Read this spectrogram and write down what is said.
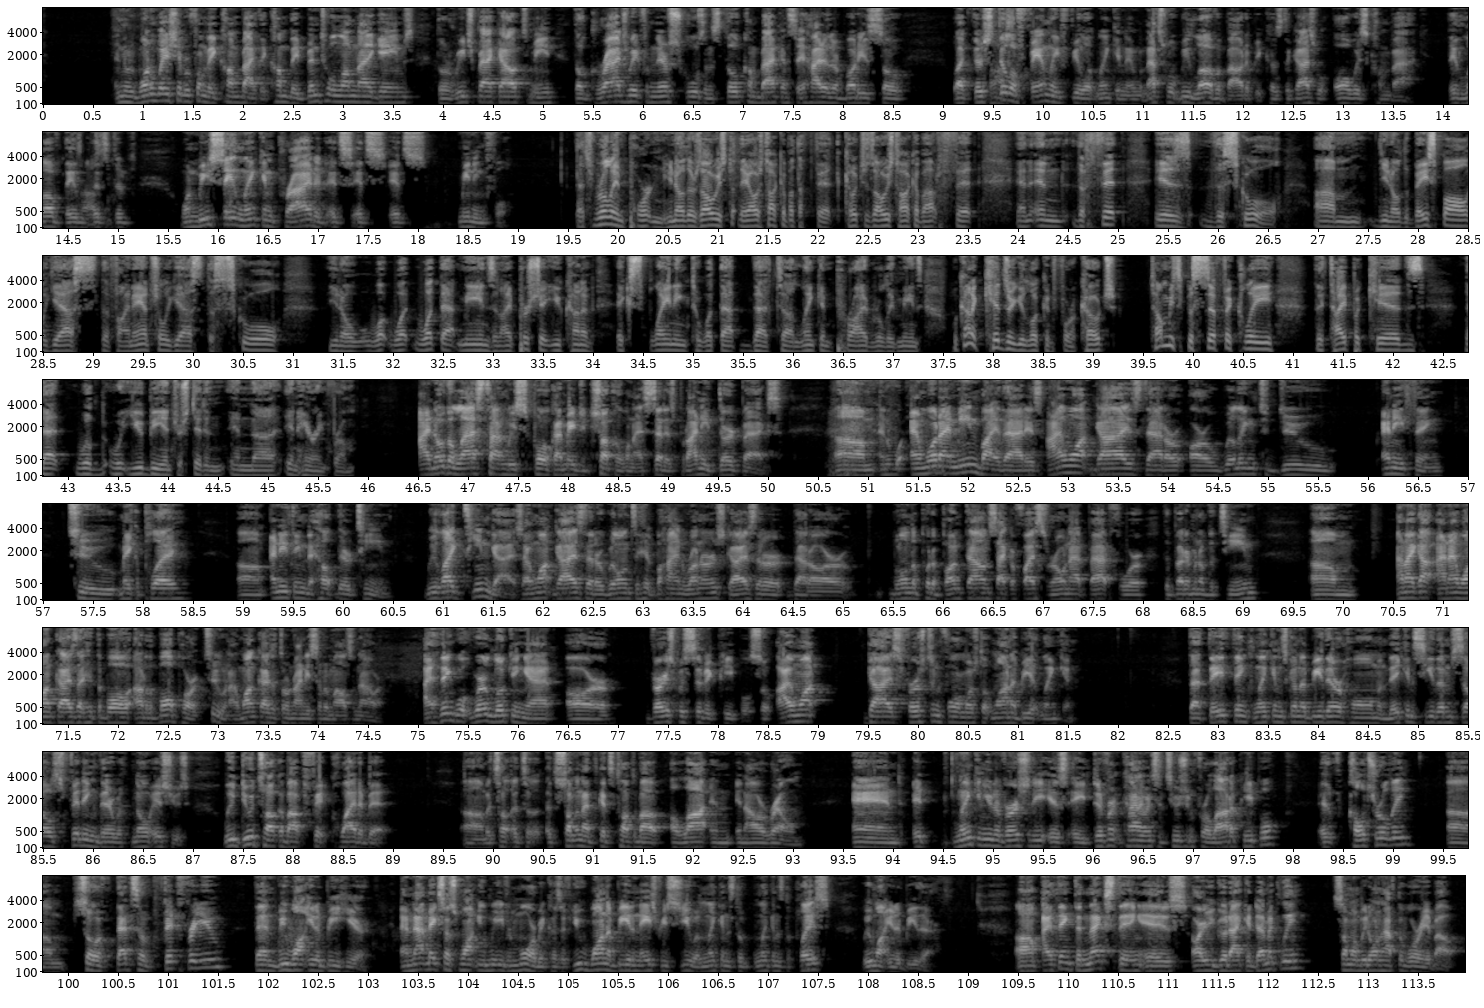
And in one way, shape, or form, they come back. They come. They've been to alumni games. They'll reach back out to me. They'll graduate from their schools and still come back and say hi to their buddies. So, like, there's awesome. still a family feel at Lincoln, and that's what we love about it because the guys will always come back. They love. They awesome. when we say Lincoln pride, it, it's it's it's meaningful. That's really important. You know, there's always they always talk about the fit. Coaches always talk about fit, and and the fit is the school um, you know, the baseball, yes, the financial, yes, the school, you know, what, what, what that means. And I appreciate you kind of explaining to what that, that uh, Lincoln pride really means. What kind of kids are you looking for, coach? Tell me specifically the type of kids that will, will you be interested in, in, uh, in hearing from. I know the last time we spoke, I made you chuckle when I said this, but I need dirt bags. Um, and and what I mean by that is I want guys that are are willing to do anything to make a play, um, anything to help their team. We like team guys. I want guys that are willing to hit behind runners, guys that are that are willing to put a bunt down, sacrifice their own at bat for the betterment of the team. Um, and I got and I want guys that hit the ball out of the ballpark too. And I want guys that throw 97 miles an hour. I think what we're looking at are very specific people. So I want guys first and foremost that want to be at Lincoln that they think Lincoln's going to be their home and they can see themselves fitting there with no issues we do talk about fit quite a bit. Um, it's a, it's, a, it's something that gets talked about a lot in, in our realm. And it Lincoln University is a different kind of institution for a lot of people if, culturally. Um, so if that's a fit for you, then we want you to be here. And that makes us want you even more because if you want to be at an HBCU and Lincoln's the, Lincoln's the place, we want you to be there. Um, I think the next thing is, are you good academically? Someone we don't have to worry about.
